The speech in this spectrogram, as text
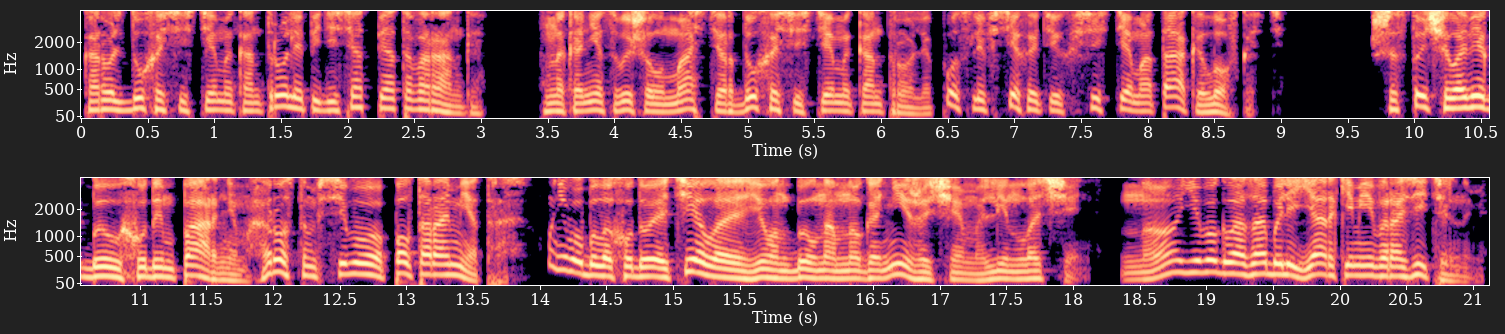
Король духа системы контроля 55 ранга. Наконец вышел мастер духа системы контроля после всех этих систем атак и ловкости. Шестой человек был худым парнем, ростом всего полтора метра. У него было худое тело, и он был намного ниже, чем Лин Лачень. Но его глаза были яркими и выразительными.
